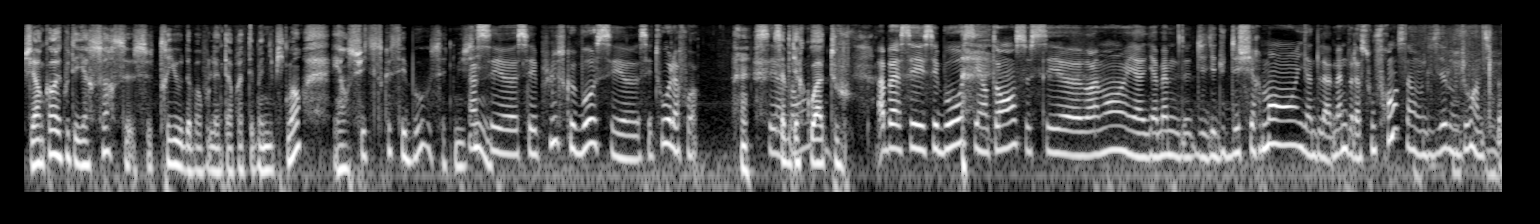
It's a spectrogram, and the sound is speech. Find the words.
j'ai encore écouté hier soir ce, ce trio. D'abord, vous l'interprétez magnifiquement et ensuite, ce que c'est beau cette musique. Ah, c'est euh, c'est plus que beau, c'est euh, c'est tout à la fois. Ça veut dire quoi tout? Ah bah c'est c'est beau, c'est intense, c'est euh, vraiment il y, a- il y a même de- il y a du déchirement, il y a de la même de la souffrance, hein, on le disait l'autre jour un petit peu.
